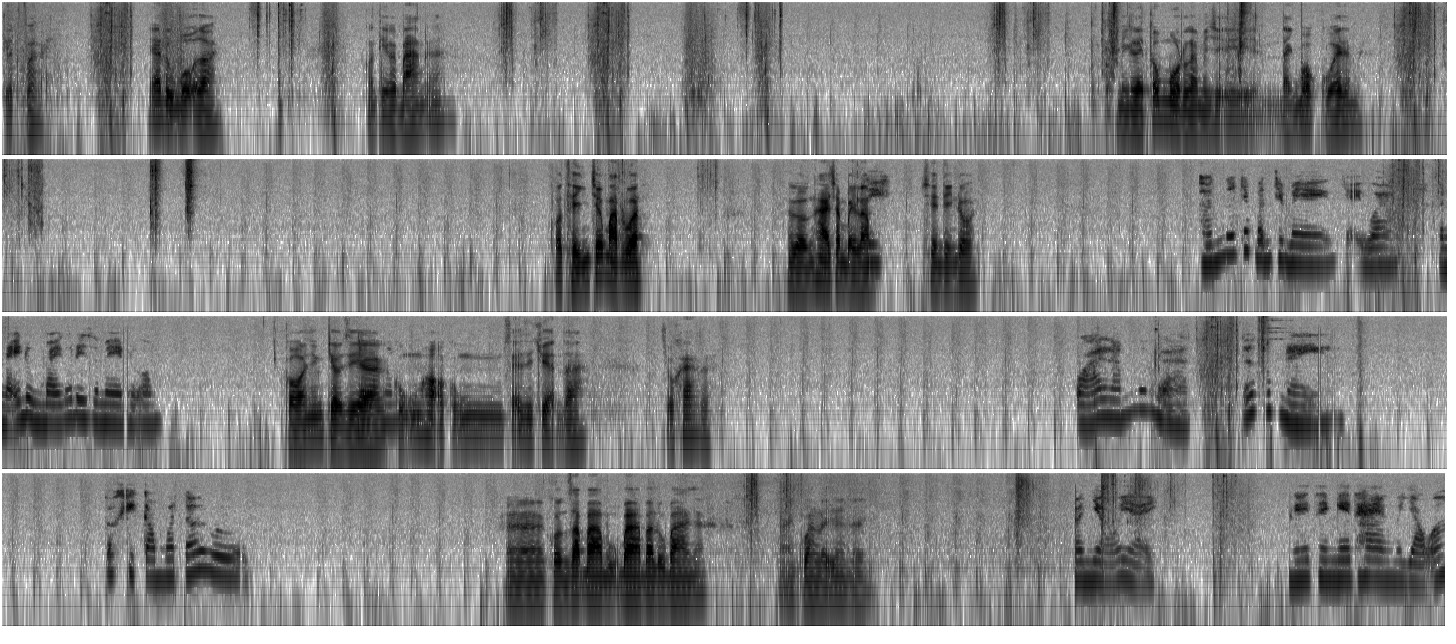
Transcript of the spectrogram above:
tuyệt vời. Thế là đủ bộ rồi. Còn tí phải bán nữa. Mình lấy top 1 là mình chỉ đánh bo cuối thôi mà. Có thính trước mặt luôn. Hướng 275 Đi. trên đỉnh đồi Thính nó chắc bên chim me chạy qua. Hồi nãy đường bay có đi xe me được không? có những kiểu gì à, mình- cũng họ cũng sẽ di chuyển ra chỗ khác rồi. Quá lắm á là tới khúc này Có khi công qua tới luôn. À, còn giáp ba mũ ba ba lô ba nhá. Ai qua lấy thì lấy. Giàu quá vậy Nghe than nghe than mà giàu á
